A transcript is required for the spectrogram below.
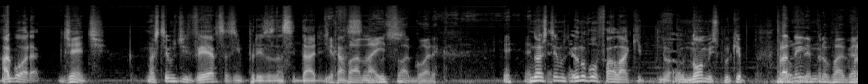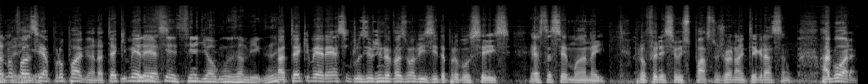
Agora, gente, nós temos diversas empresas na cidade de Caçambas. falar isso agora. Nós temos, eu não vou falar aqui nomes porque para nem para não fazer a propaganda, até que merece. esquecer de alguns amigos, né? Até que merece, inclusive a gente vai fazer uma visita para vocês esta semana aí, para oferecer um espaço no Jornal Integração. Agora,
